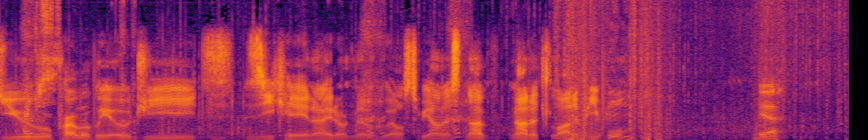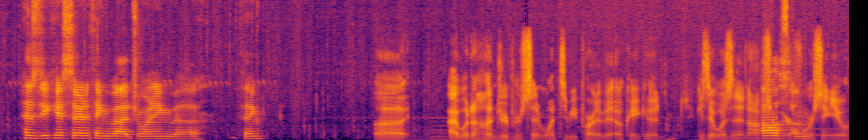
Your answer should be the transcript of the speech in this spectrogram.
you just probably OG Z- ZK and I don't know who else to be honest. Not not a lot of people. yeah. Has DK said anything about joining the thing? Uh, I would 100% want to be part of it. Okay, good, because it wasn't an option. We Awesome. were forcing you.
